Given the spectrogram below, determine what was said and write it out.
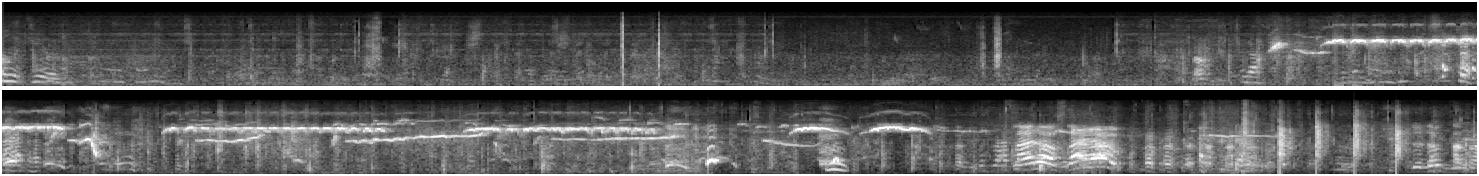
Oh, it's you. slide out, slide out!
